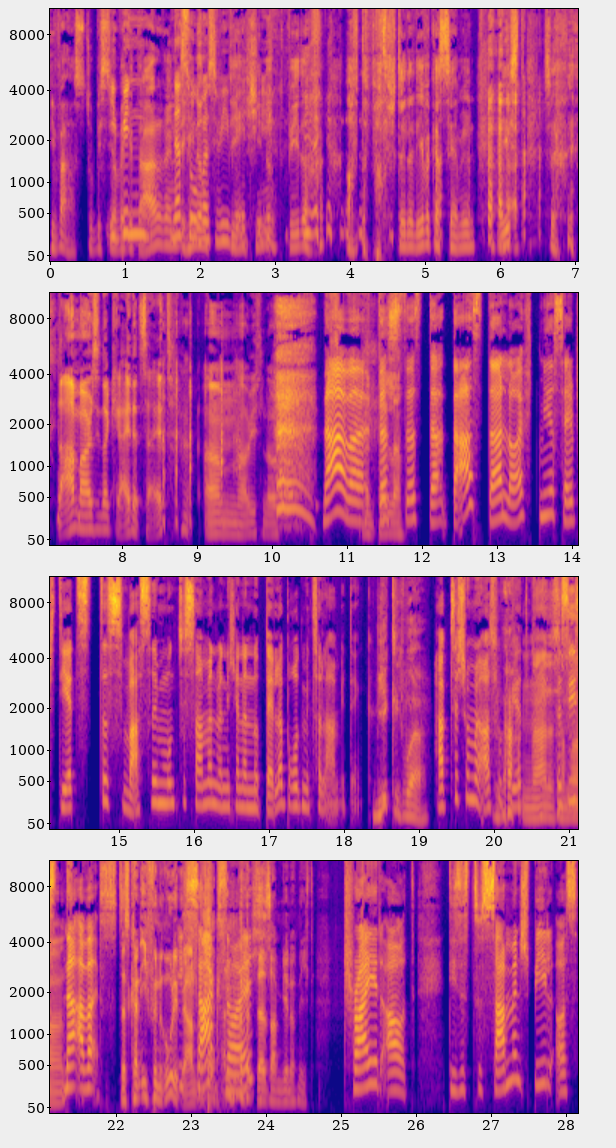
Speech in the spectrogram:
Ich weiß, du bist Ich ja bin- Vegetarierin, na, die, hin sowas und, wie die hin und wieder auf der Baustelle Leberkassemmeln isst. Damals in der Kreidezeit ähm, habe ich noch. Na, aber Nutella. das, das, da, das, da läuft mir selbst jetzt das Wasser im Mund zusammen, wenn ich an ein Nutella-Brot mit Salami denke. wirklich wahr. Habt ihr schon mal ausprobiert? Na, das, Das haben ist, wir, na, aber das, das kann ich für den Rudi Ich beantworten. sag's euch. Das haben wir noch nicht. try it out. Dieses Zusammenspiel aus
